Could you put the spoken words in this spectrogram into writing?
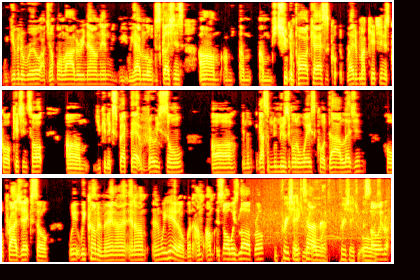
We giving the real. I jump on live every now and then. We, we, we having little discussions. Um, I'm I'm I'm shooting a podcast. It's co- right in my kitchen. It's called Kitchen Talk. Um, you can expect that very soon. Uh, and then got some new music on the way. It's called Die Legend. Whole project. So we we coming, man. Uh, and um and we here though. But I'm I'm. It's always love, bro. Appreciate you Anytime, always. Appreciate you It's always. always. Love.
